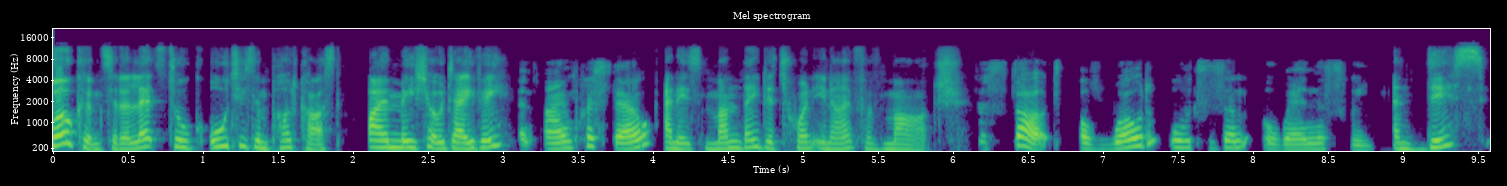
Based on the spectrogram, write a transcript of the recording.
Welcome to the Let's Talk Autism podcast. I'm Michelle Davey, And I'm Christelle, and it's Monday, the 29th of March. the start of World Autism Awareness Week. And this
